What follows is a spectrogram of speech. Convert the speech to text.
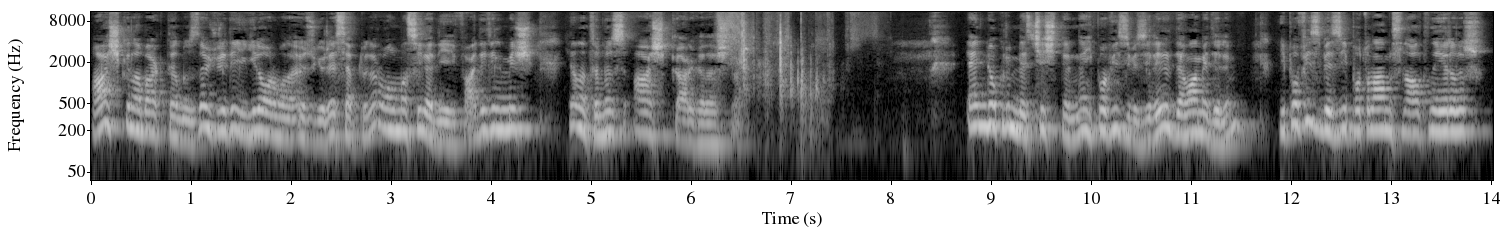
A şıkkına baktığımızda hücrede ilgili hormona özgü reseptörler olmasıyla diye ifade edilmiş. Yanıtımız A şıkkı arkadaşlar. Endokrin bez çeşitlerinden hipofiz beziyle devam edelim. Hipofiz bezi hipotalamusun altında yer alır.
